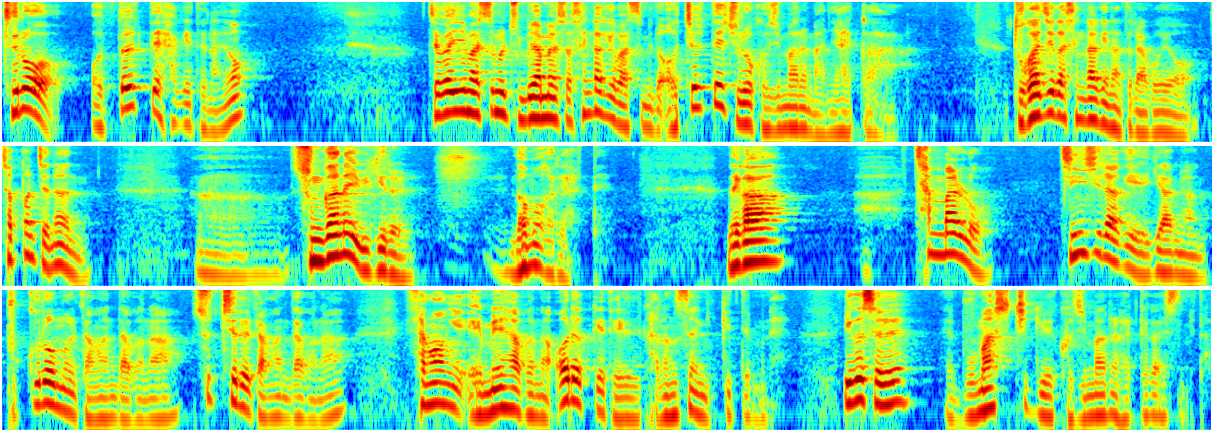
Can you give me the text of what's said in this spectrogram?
주로 어떨 때 하게 되나요? 제가 이 말씀을 준비하면서 생각해 봤습니다. 어쩔 때 주로 거짓말을 많이 할까? 두 가지가 생각이 나더라고요. 첫 번째는 어, 순간의 위기를 넘어가려 할 때. 내가 아, 참말로 진실하게 얘기하면 부끄러움을 당한다거나 수치를 당한다거나 상황이 애매하거나 어렵게 될 가능성이 있기 때문에 이것을 무마시키기 위해 거짓말을 할 때가 있습니다.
